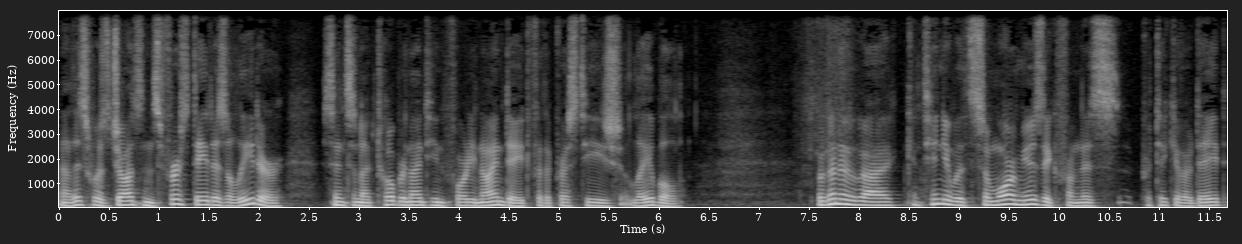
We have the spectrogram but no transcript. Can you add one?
Now, this was Johnson's first date as a leader since an October 1949 date for the Prestige label. We're going to uh, continue with some more music from this particular date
